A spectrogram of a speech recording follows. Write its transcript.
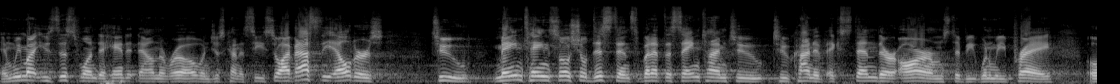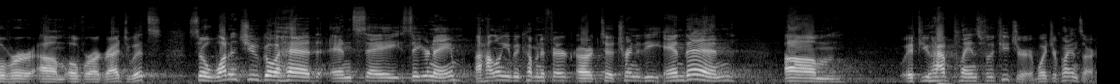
And we might use this one to hand it down the row and just kind of see. So I've asked the elders to maintain social distance, but at the same time to, to kind of extend their arms to be when we pray over, um, over our graduates. So why don't you go ahead and say, say your name, uh, how long you've been coming to, Fair, or to Trinity, and then um, if you have plans for the future, what your plans are.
